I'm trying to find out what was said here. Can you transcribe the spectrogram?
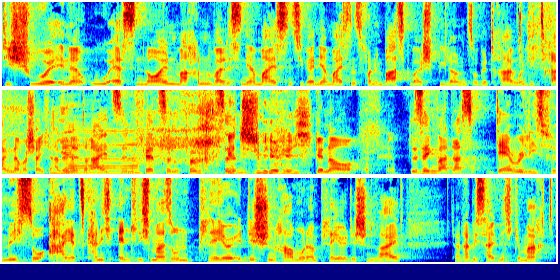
die Schuhe in der US 9 machen, weil das sind ja meistens, die werden ja meistens von den Basketballspielern und so getragen und die tragen dann wahrscheinlich alle ja. eine 13, 14, 15. Wird schwierig. Genau. Deswegen war das der Release für mich so, ah, jetzt kann ich endlich mal so ein Player Edition haben oder ein Player Edition Light. Dann habe ich es halt nicht gemacht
